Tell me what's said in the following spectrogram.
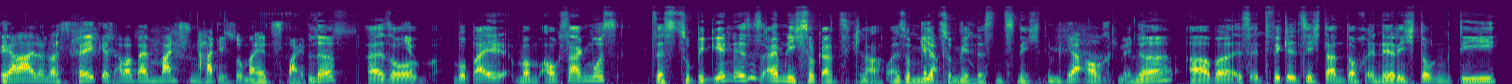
real und was fake ist, aber bei manchen hatte ich so meine Zweifel. Ne? Also, ja. wobei man auch sagen muss, das zu Beginn ist es einem nicht so ganz klar. Also mir genau. zumindest nicht. Mir auch nicht. Ne? Aber es entwickelt sich dann doch in eine Richtung, die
